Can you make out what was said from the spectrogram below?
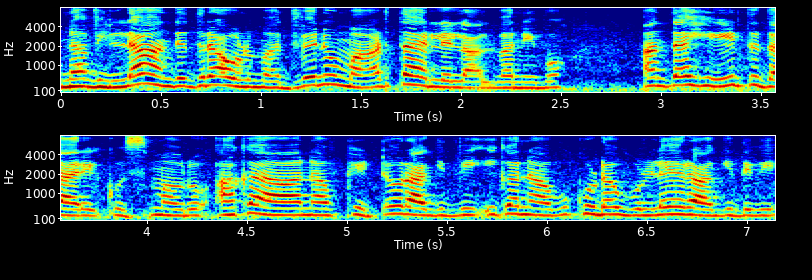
ನಾವಿಲ್ಲ ಅಂದಿದ್ರೆ ಅವಳು ಮದುವೆನೂ ಮಾಡ್ತಾ ಇರಲಿಲ್ಲ ಅಲ್ವಾ ನೀವು? ಅಂತ ಹೇಳ್ತಿದ್ದಾರೆ ಕುಸುಮ ಅವರು. ಆಗ ನಾವು ಕೆಟ್ಟವರಾಗಿದ್ವಿ ಈಗ ನಾವು ಕೂಡ ಒಳ್ಳೆಯವರಾಗಿದ್ದೀವಿ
